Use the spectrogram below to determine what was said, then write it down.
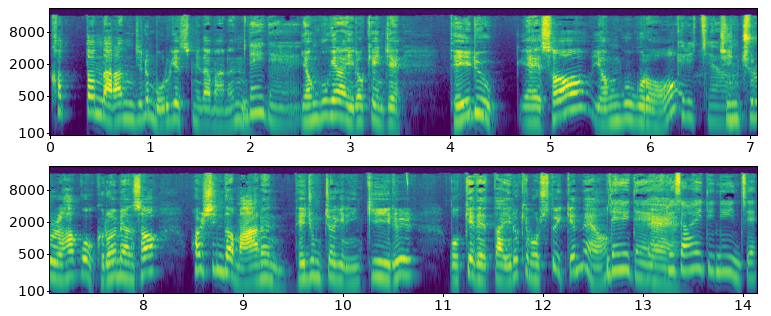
컸던 나라인지는 모르겠습니다만은 네네. 영국이나 이렇게 이제 대륙에서 영국으로 그렇죠. 진출을 하고 그러면서 훨씬 더 많은 대중적인 인기를 얻게 됐다 이렇게 볼 수도 있겠네요. 네네. 네. 그래서 하이든이 이제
